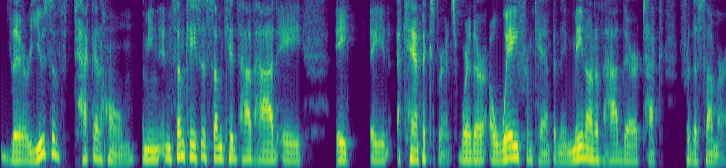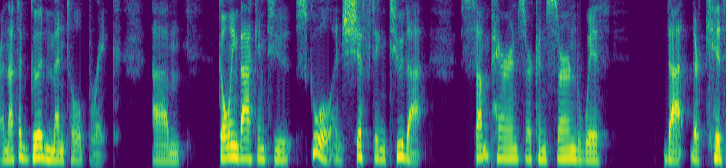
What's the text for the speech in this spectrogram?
their use of tech at home. I mean, in some cases, some kids have had a, a a, a, camp experience where they're away from camp and they may not have had their tech for the summer. And that's a good mental break. Um, going back into school and shifting to that, some parents are concerned with that their kids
